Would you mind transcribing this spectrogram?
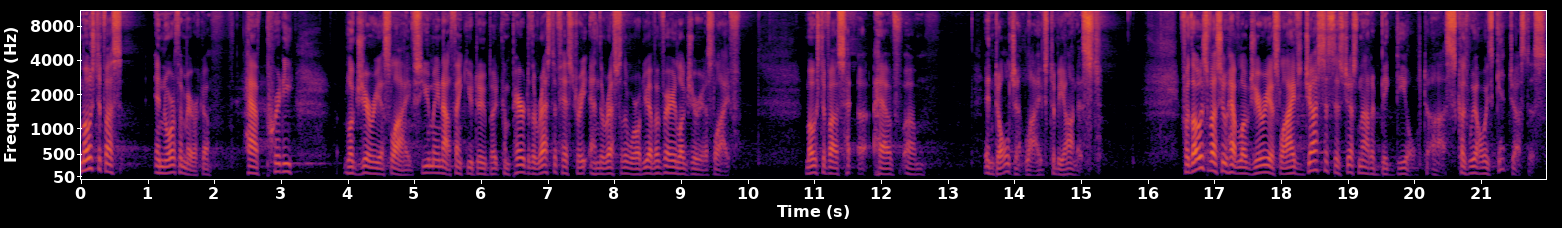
Most of us in North America have pretty luxurious lives. You may not think you do, but compared to the rest of history and the rest of the world, you have a very luxurious life. Most of us ha- have um, indulgent lives, to be honest. For those of us who have luxurious lives, justice is just not a big deal to us because we always get justice.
